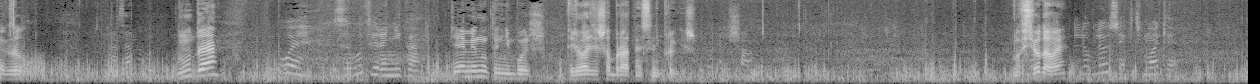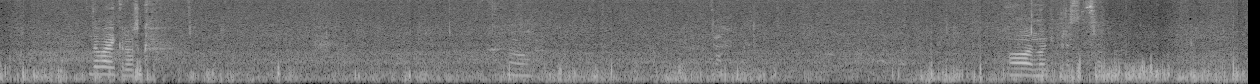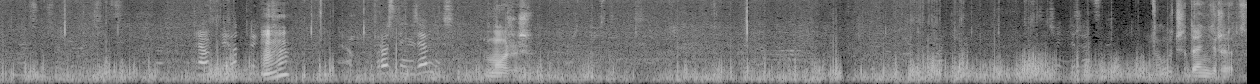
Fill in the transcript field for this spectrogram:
Как зовут? А? Ну да. Ой, зовут Вероника. У тебя минута не больше. Перелазишь обратно, если не прыгаешь. Хорошо. Ну все, давай. Люблю всех чмоки. Давай, крошка. О, ноги трясутся. Прям вперед прыгать? Угу. Просто нельзя вниз? Можешь. Ну лучше да не держаться.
